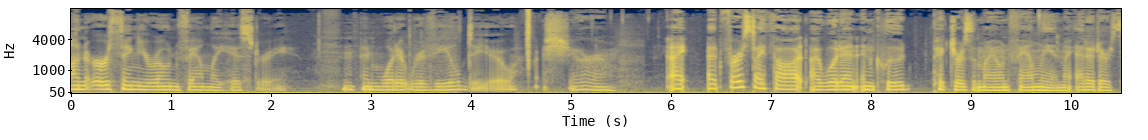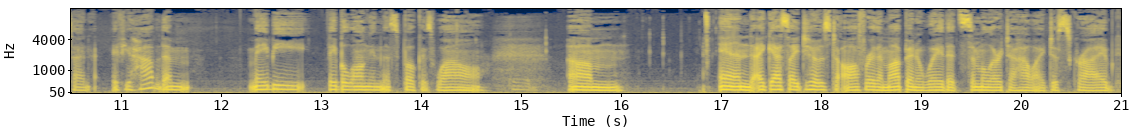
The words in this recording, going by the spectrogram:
unearthing your own family history and what it revealed to you? Sure. I at first I thought I wouldn't include pictures of my own family, and my editor said, if you have them, maybe they belong in this book as well. Um, and I guess I chose to offer them up in a way that's similar to how I described,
